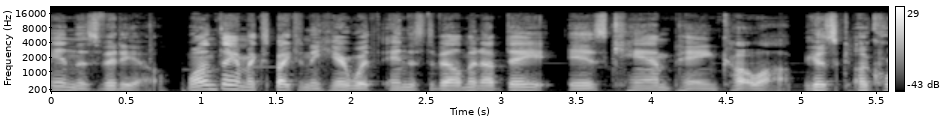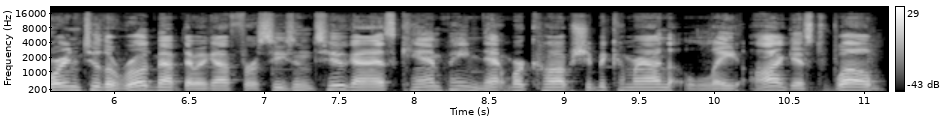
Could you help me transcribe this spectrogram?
in this video. One thing I'm expecting to hear within this development update is campaign campaign co-op. Because according to the roadmap that we got for season 2 guys, campaign network co-op should be coming around late August. Well,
